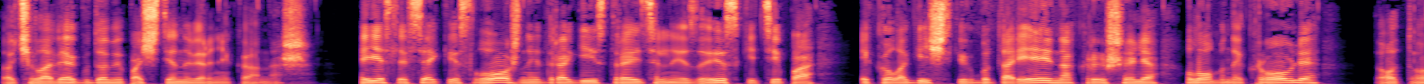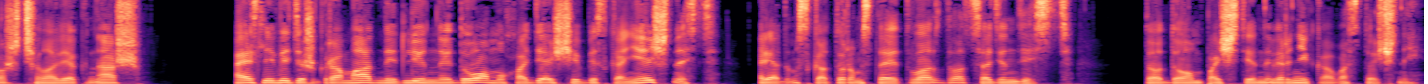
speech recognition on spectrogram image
то человек в доме почти наверняка наш. Если всякие сложные, дорогие строительные изыски, типа экологических батарей на крыше или ломаной кровли, то тоже человек наш. А если видишь громадный длинный дом, уходящий в бесконечность, рядом с которым стоит ВАЗ-2110, то дом почти наверняка восточный,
